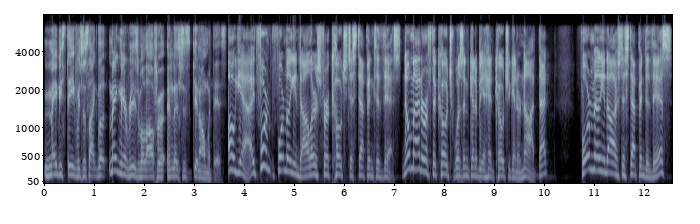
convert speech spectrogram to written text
Maybe Steve was just like, "Look, make me a reasonable offer, and let's just get on with this." Oh yeah, four four million dollars for a coach to step into this. No matter if the coach wasn't going to be a head coach again or not, that four million dollars to step into this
